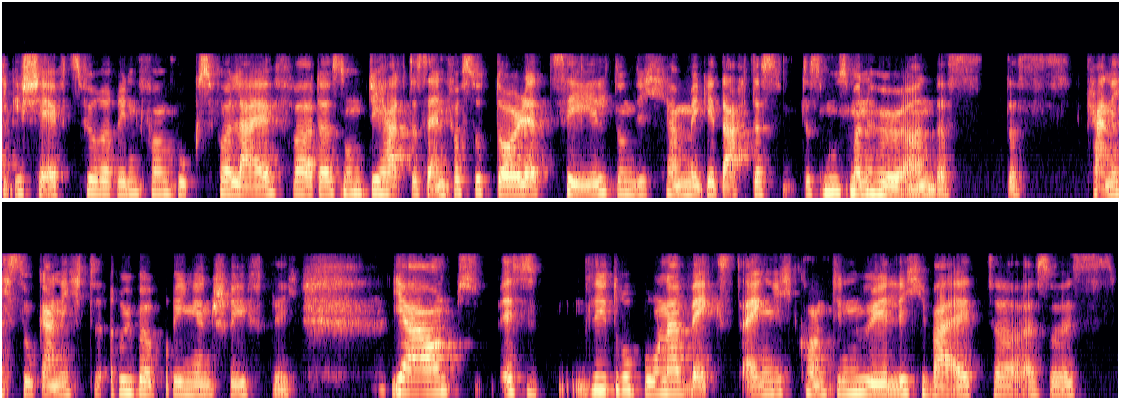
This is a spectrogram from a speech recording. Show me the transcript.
Die Geschäftsführerin von Books for Life war das und die hat das einfach so toll erzählt und ich habe mir gedacht, das, das muss man hören, das, das kann ich so gar nicht rüberbringen schriftlich. Ja, und es, Lidrobona wächst eigentlich kontinuierlich weiter. Also es,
